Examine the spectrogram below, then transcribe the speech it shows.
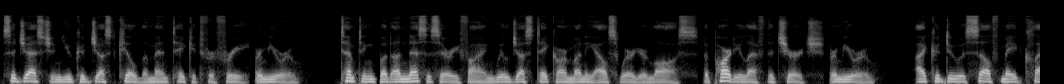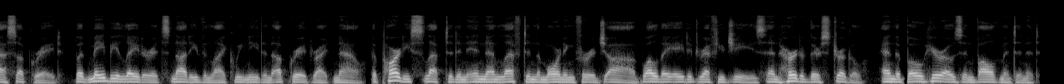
Suggestion you could just kill them and take it for free. Rimuru. Tempting but unnecessary fine we'll just take our money elsewhere your loss. The party left the church. Rimuru. I could do a self-made class upgrade, but maybe later it's not even like we need an upgrade right now. The party slept at an inn and left in the morning for a job while they aided refugees and heard of their struggle and the bow hero's involvement in it.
